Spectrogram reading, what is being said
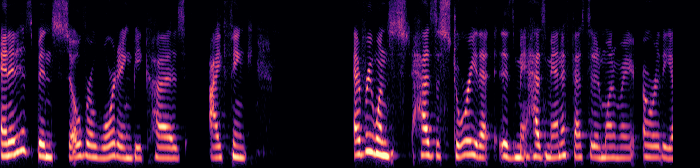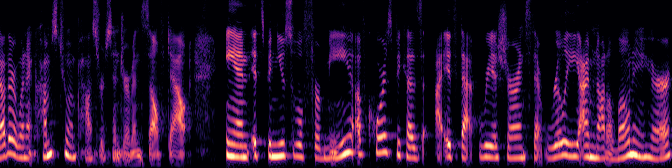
And it has been so rewarding because i think everyone has a story that is has manifested in one way or the other when it comes to imposter syndrome and self-doubt. And it's been useful for me of course because it's that reassurance that really i'm not alone in here.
